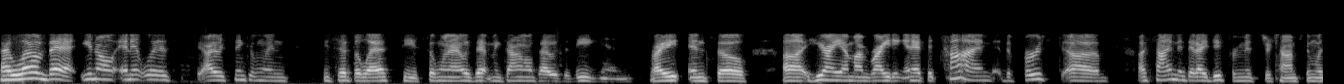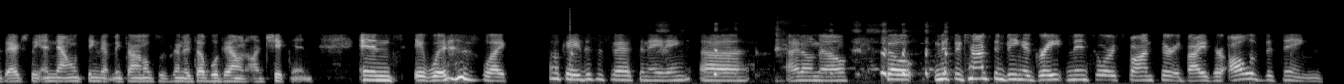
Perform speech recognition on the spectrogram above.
I love that. You know, and it was, I was thinking when you said the last piece. So when I was at McDonald's, I was a vegan, right? And so uh, here I am, I'm writing. And at the time, the first uh, assignment that I did for Mr. Thompson was actually announcing that McDonald's was going to double down on chicken. And it was like, okay, this is fascinating. Uh, I don't know. So, Mr. Thompson being a great mentor, sponsor, advisor, all of the things,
